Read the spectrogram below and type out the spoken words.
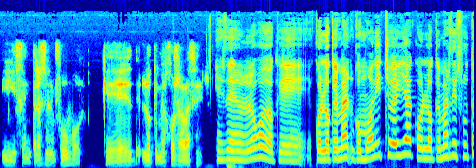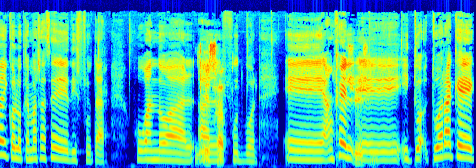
y centrarse en el fútbol que es lo que mejor sabe hacer. Es de luego lo que, con lo que más, como ha dicho ella, con lo que más disfruta y con lo que más hace disfrutar jugando al, fútbol. Eh, Ángel, eh, ¿y tú, ahora qué,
